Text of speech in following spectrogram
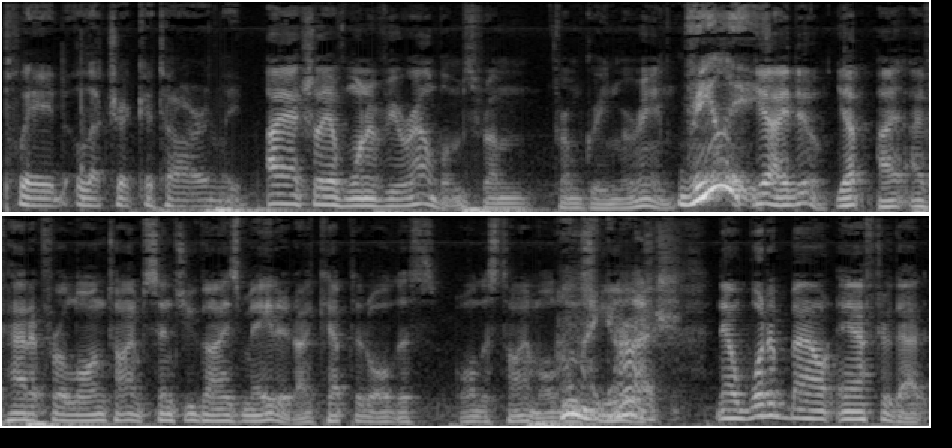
played electric guitar and lead. I actually have one of your albums from from Green Marine. Really? Yeah, I do. Yep, I, I've had it for a long time since you guys made it. I kept it all this all this time, all these Oh my years. gosh. Now, what about after that?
